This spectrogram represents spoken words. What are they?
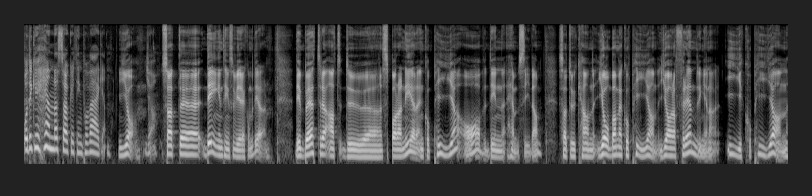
Och det kan ju hända saker och ting på vägen. Ja, Ja. så att eh, det är ingenting som vi rekommenderar. Det är bättre att du eh, sparar ner en kopia av din hemsida så att du kan jobba med kopian, göra förändringarna i kopian.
